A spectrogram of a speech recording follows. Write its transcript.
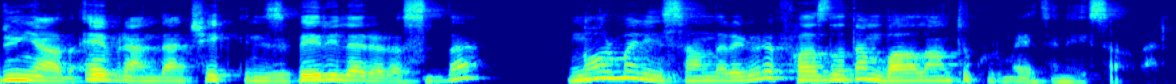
dünyada evrenden çektiğiniz veriler arasında normal insanlara göre fazladan bağlantı kurma yeteneği sağlar.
